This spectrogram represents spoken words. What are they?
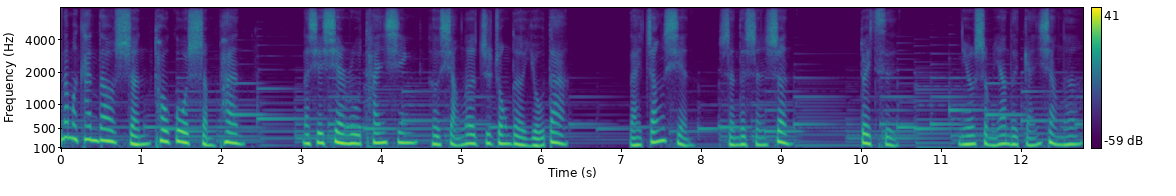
那么，看到神透过审判那些陷入贪心和享乐之中的犹大，来彰显神的神圣，对此你有什么样的感想呢？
